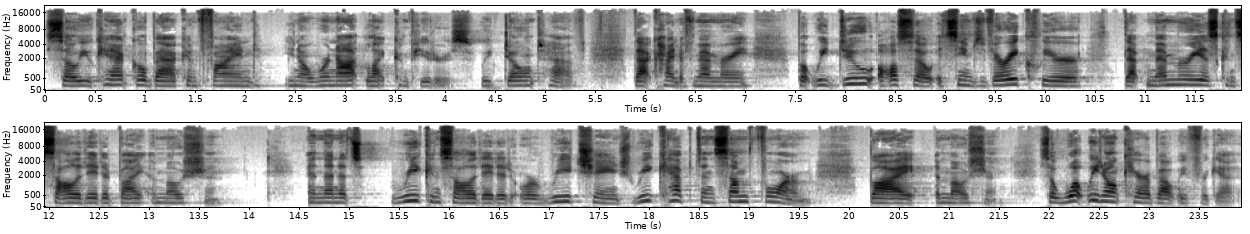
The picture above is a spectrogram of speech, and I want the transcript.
So you can't go back and find, you know, we're not like computers. We don't have that kind of memory. But we do also, it seems very clear that memory is consolidated by emotion. And then it's reconsolidated or rechanged, rekept in some form by emotion. So what we don't care about, we forget.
